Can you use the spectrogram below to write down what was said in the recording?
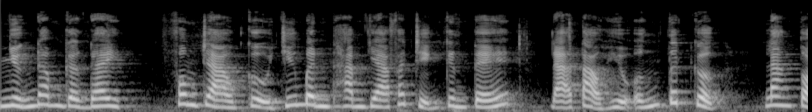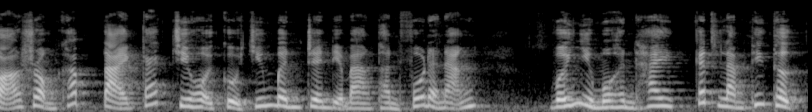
Những năm gần đây, phong trào cựu chiến binh tham gia phát triển kinh tế đã tạo hiệu ứng tích cực, lan tỏa rộng khắp tại các chi hội cựu chiến binh trên địa bàn thành phố Đà Nẵng. Với nhiều mô hình hay, cách làm thiết thực,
